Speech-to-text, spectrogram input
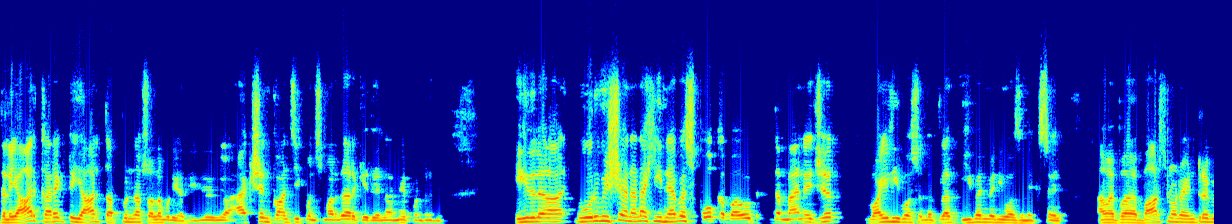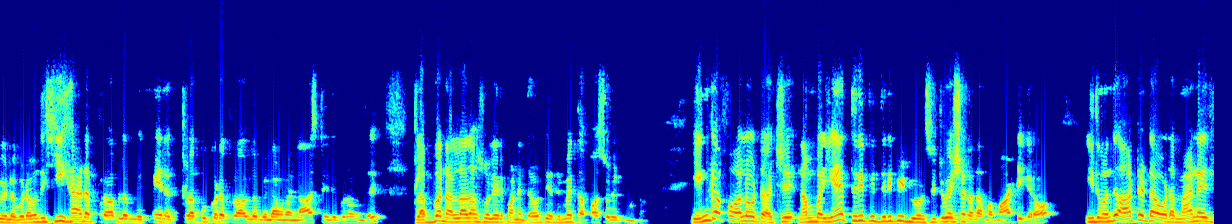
இதுல யார் கரெக்ட் யார் தப்புன்னு சொல்ல முடியாது. இது ஆக்ஷன் கான்சிக்வன்ஸ் மாதிரி தான் இருக்கு இது எல்லாமே பண்றது. இதுல ஒரு விஷயம் என்னன்னா he never spoke about the manager while he was அந்த club even when he was in exile அவன் இப்போ பார்சனோட இன்டர்வியூல கூட வந்து he had a problem with me எனக்கு கிளப்பு கூட ப்ராப்ளம் இல்லை. அவனோட லாஸ்ட் இது கூட வந்து கிளப்பை நல்லா தான் சொல்லியிருப்பானே தவிர்த்து எதுவுமே தப்பா சொல்லிருக்க மாட்டான். எங்க ஃபாலோ அவுட் ஆச்சு? நம்ம ஏன் திருப்பி திருப்பி இப்படி ஒரு சுச்சுவேஷனை நம்ம மாட்டிக்கிறோம்? இது வந்து ஆர்டெட்டாவோட மேனேஜ்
